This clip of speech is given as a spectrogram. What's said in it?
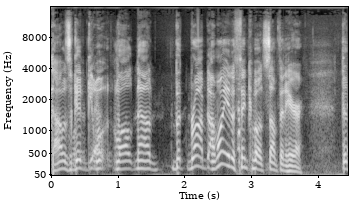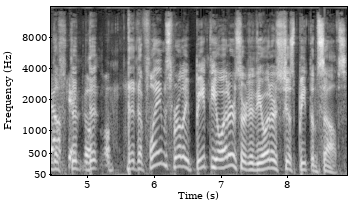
That was a good. Well, well, now, but Rob, I want you to think about something here. Did the, Okay, did, did, did the Flames really beat the Oilers, or did the Oilers just beat themselves?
